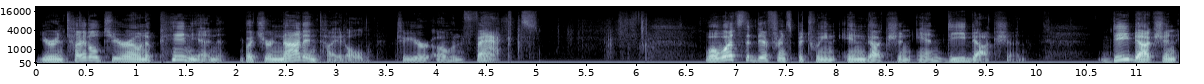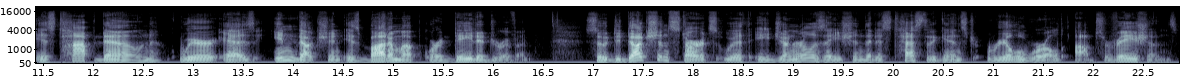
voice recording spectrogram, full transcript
you're entitled to your own opinion, but you're not entitled to your own facts. Well, what's the difference between induction and deduction? Deduction is top down, whereas induction is bottom up or data driven. So, deduction starts with a generalization that is tested against real world observations.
